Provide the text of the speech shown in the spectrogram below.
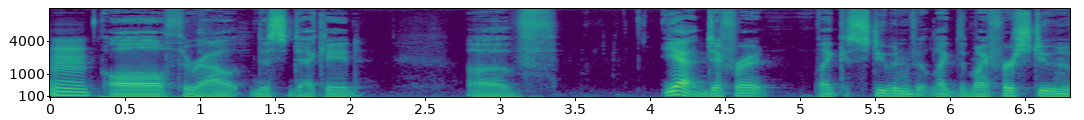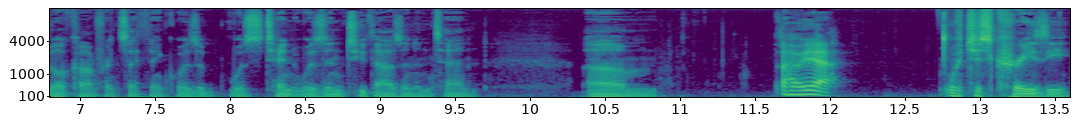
Mm. all throughout this decade of yeah, different like Steubenville, like the, my first Steubenville conference, I think was a, was ten was in 2010, um, Oh, yeah. which is crazy.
